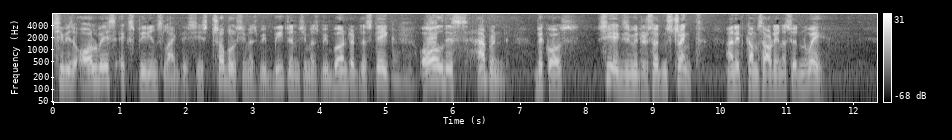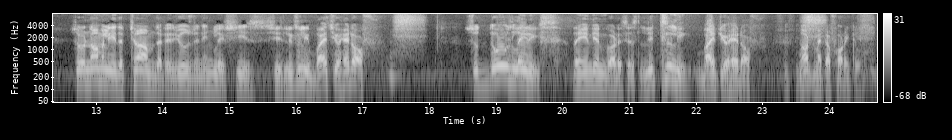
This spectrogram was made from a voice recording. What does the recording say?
she was always experienced like this. She's troubled, she must be beaten, she must be burnt at the stake. Mm-hmm. All this happened because she exhibited certain strength and it comes out in a certain way. So normally the term that is used in English, she's… she literally bites your head off. so those ladies, the Indian goddesses, literally bite your head off, not metaphorically.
